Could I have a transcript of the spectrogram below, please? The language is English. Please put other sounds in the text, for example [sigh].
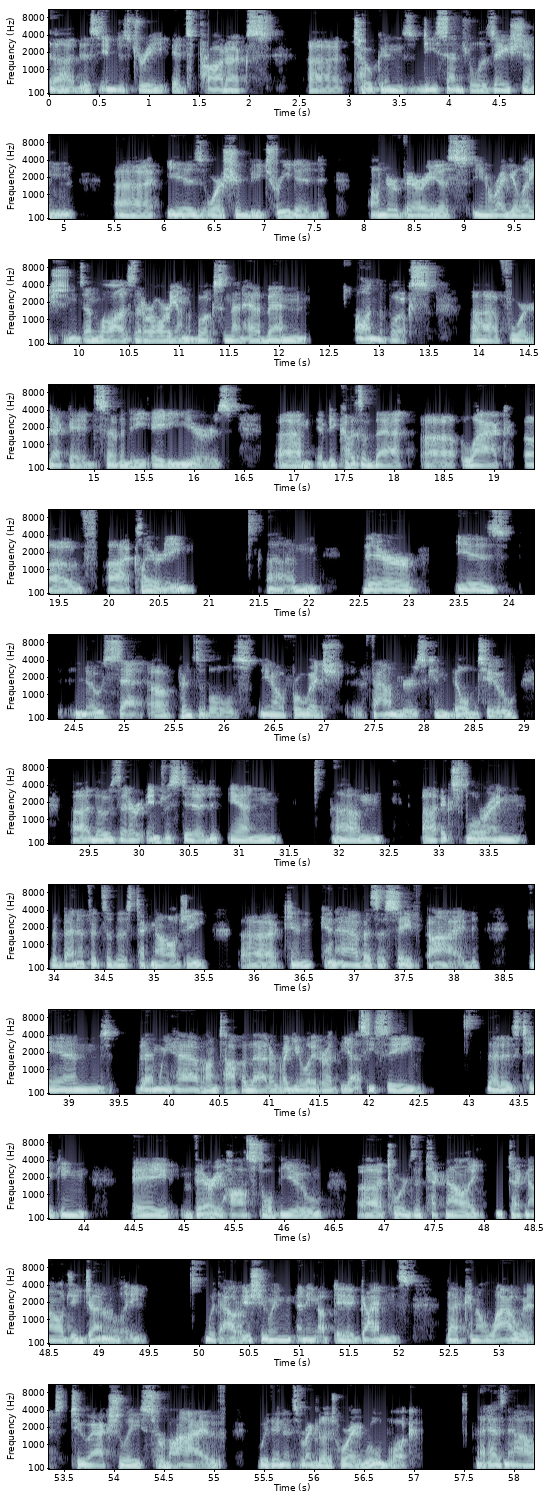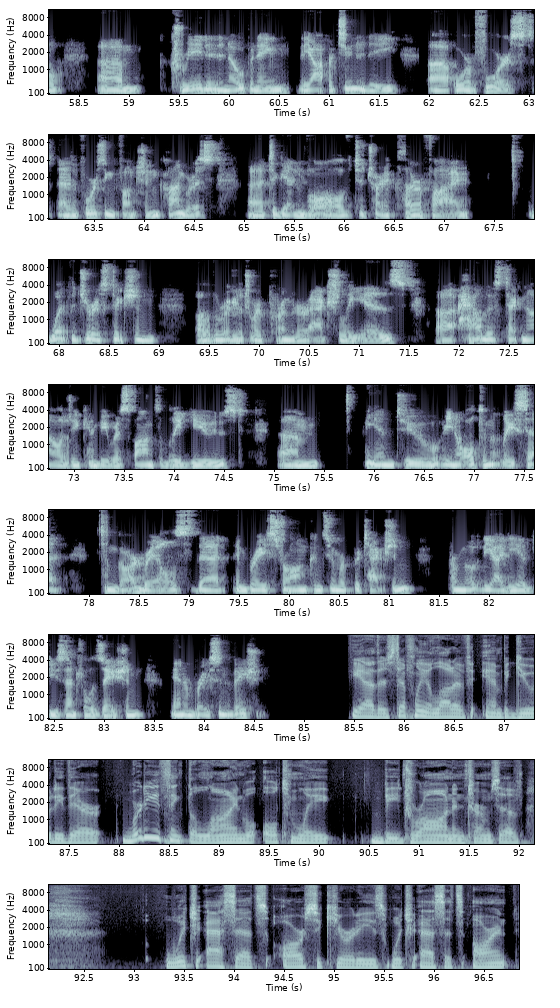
uh, this industry, its products, uh, tokens, decentralization uh, is or should be treated under various you know regulations and laws that are already on the books and that have been on the books uh, for decades 70 80 years. Um, and because of that lack of clarity um, there is no set of principles you know for which founders can build to uh, those that are interested in um, uh, exploring the benefits of this technology uh, can can have as a safe guide. And then we have on top of that a regulator at the SEC that is taking a very hostile view uh, towards the technology technology generally, without issuing any updated guidance that can allow it to actually survive within its regulatory rulebook that has now um, created an opening, the opportunity, uh, or forced as a forcing function, Congress, uh, to get involved to try to clarify what the jurisdiction of the regulatory perimeter actually is, uh, how this technology can be responsibly used, um, and to you know ultimately set some guardrails that embrace strong consumer protection, promote the idea of decentralization, and embrace innovation. Yeah, there's definitely a lot of ambiguity there. Where do you think the line will ultimately be drawn in terms of which assets are securities, which assets aren't?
